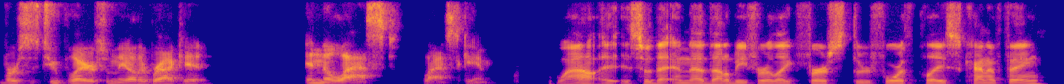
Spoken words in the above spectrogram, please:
versus two players from the other bracket in the last last game. Wow. So that and that, that'll be for like first through fourth place kind of thing.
